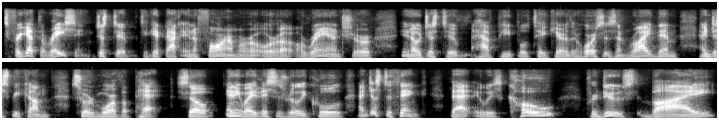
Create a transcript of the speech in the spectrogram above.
to forget the racing just to, to get back in a farm or, or a, a, ranch or you know just to have people take care of their horses and ride them and just become sort of more of a pet. So anyway this is really cool. And just to think that it was co-produced by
